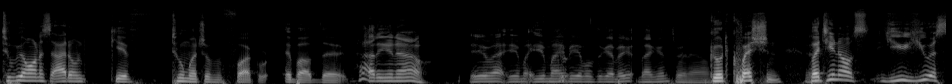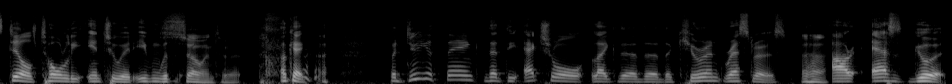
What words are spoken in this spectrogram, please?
to be honest, I don't give too much of a fuck r- about the. How do you know? You might you might you might be able to get back- back into it now. Good question, Yeah. but you know, you you are still totally into it, even with so into it. okay. but do you think that the actual like the the the current wrestlers Uh-huh. are as good?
